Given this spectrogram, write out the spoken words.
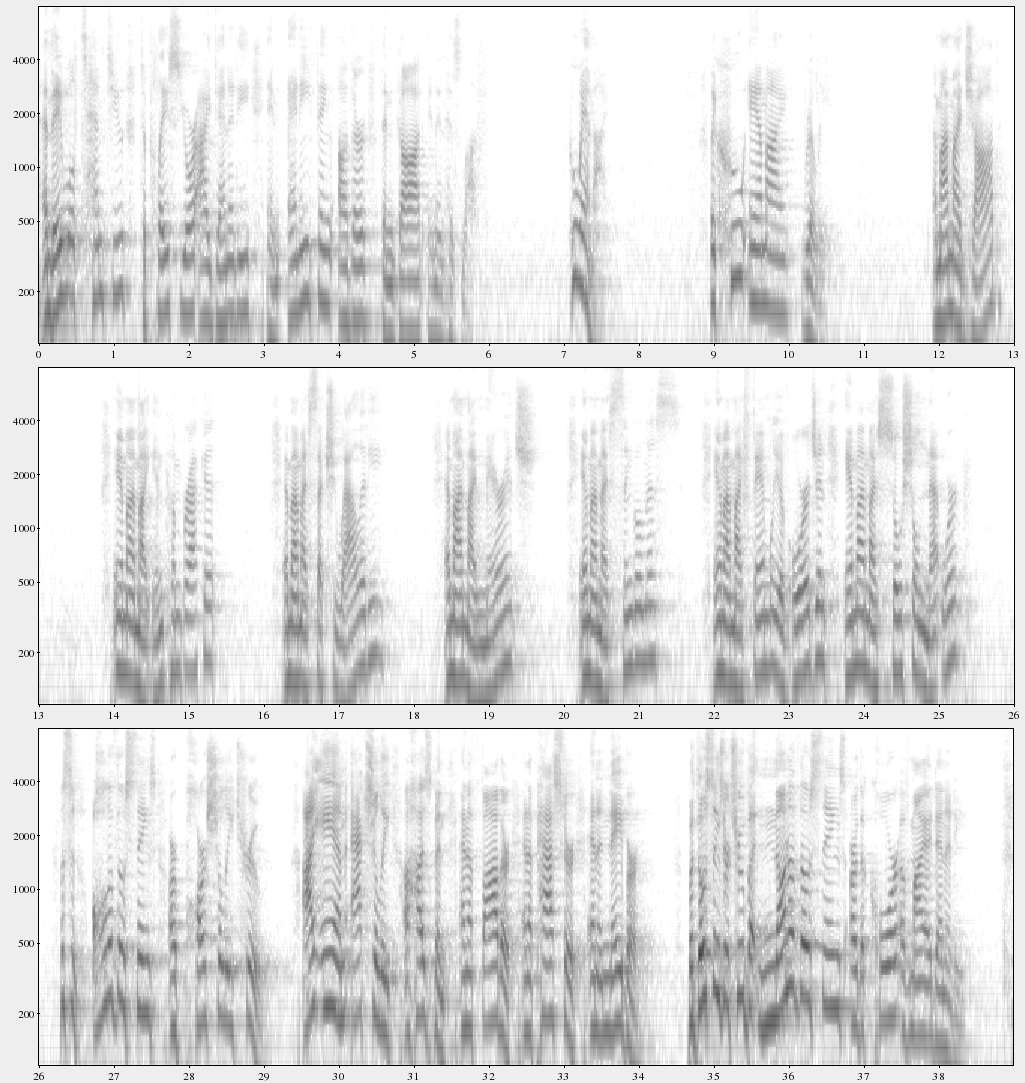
And they will tempt you to place your identity in anything other than God and in His love. Who am I? Like, who am I really? Am I my job? Am I my income bracket? Am I my sexuality? Am I my marriage? Am I my singleness? Am I my family of origin? Am I my social network? Listen, all of those things are partially true. I am actually a husband and a father and a pastor and a neighbor. But those things are true, but none of those things are the core of my identity.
